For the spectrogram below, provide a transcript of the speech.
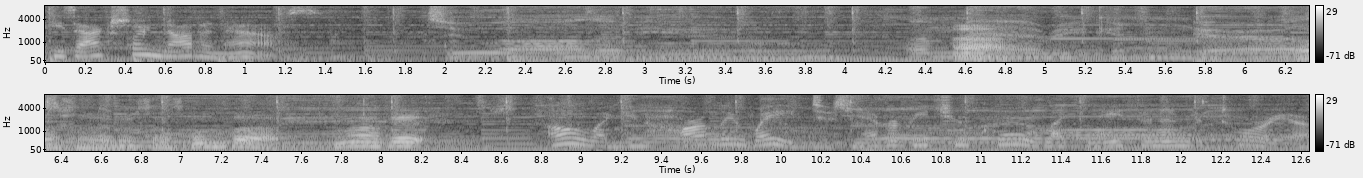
he's actually not an ass. To all of you, Ah. American girls. Cosa le persone scomparse? Ma che... Oh, I can hardly wait to never be too cool like Nathan and Victoria.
